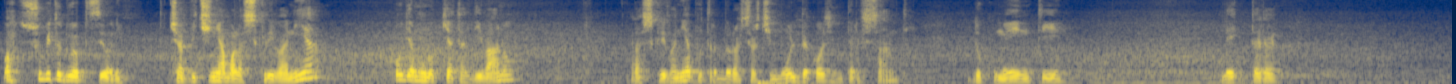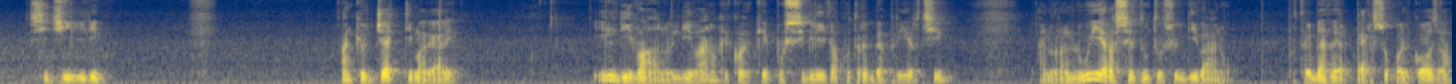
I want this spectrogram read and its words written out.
Oh, subito due opzioni. Ci avviciniamo alla scrivania o diamo un'occhiata al divano? Alla scrivania potrebbero esserci molte cose interessanti. Documenti, lettere, sigilli, anche oggetti magari. Il divano, il divano che, che possibilità potrebbe aprirci? Allora, lui era seduto sul divano, potrebbe aver perso qualcosa?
